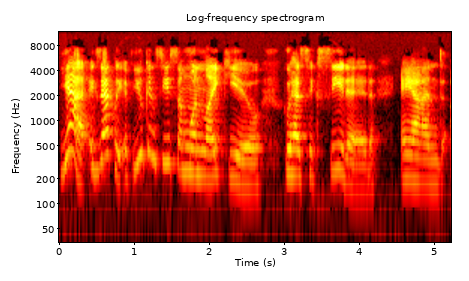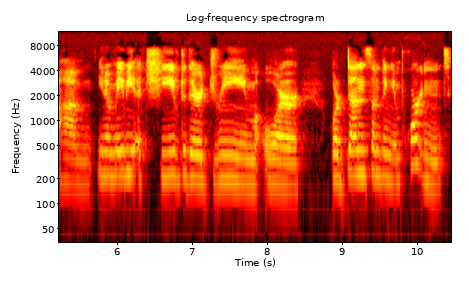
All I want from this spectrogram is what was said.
Yeah exactly. If you can see someone like you who has succeeded and um, you know maybe achieved their dream or or done something important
